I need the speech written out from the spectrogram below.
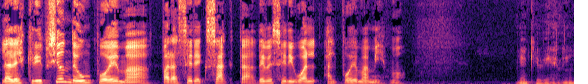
la descripción de un poema, para ser exacta, debe ser igual al poema mismo. Mira qué bien, ¿eh?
